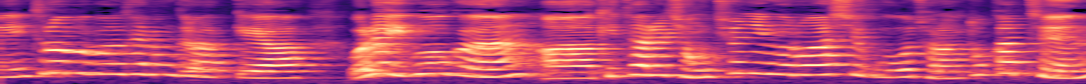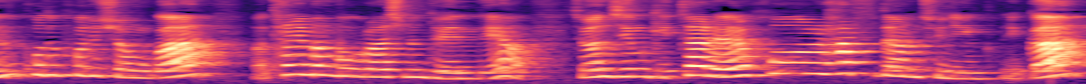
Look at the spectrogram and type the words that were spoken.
자, 인트로 부분 설명 들어갈게요. 원래 이 곡은 어, 기타를 정튜닝으로 하시고 저랑 똑같은 코드 포지션과 어, 타는 방법으로 하시면 되는데요. 전 지금 기타를 whole half down tuning, 그러니까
